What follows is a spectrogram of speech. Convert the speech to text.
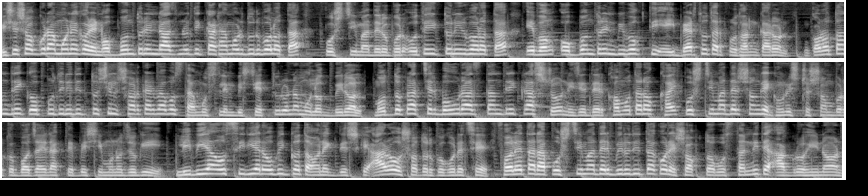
বিশেষজ্ঞরা মনে করেন অভ্যন্তরীণ রাজনৈতিক কাঠামোর দুর্বলতা, পশ্চিমাদের উপর অতিরিক্ত নির্ভরতা এবং অভ্যন্তরীণ বিভক্তি এই ব্যর্থতার প্রধান কারণ। গণতান্ত্রিক ও প্রতিনিধিত্বশীল সরকার ব্যবস্থা মুসলিম বিশ্বের তুলনামূলক বিরল। মধ্যপ্রাচ্যের বহু রাজতান্ত্রিক রাষ্ট্র নিজেদের ক্ষমতা রক্ষায় পশ্চিমাদের সঙ্গে ঘনিষ্ঠ সম্পর্ক বজায় রাখতে বেশি মনোযোগী। লিবিয়া ও সিরিয়ার অভিজ্ঞতা অনেক দেশকে আরও সতর্ক করেছে, ফলে তারা পশ্চিমাদের বিরোধিতা করে শক্ত অবস্থান নিতে আগ্রহী নন।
